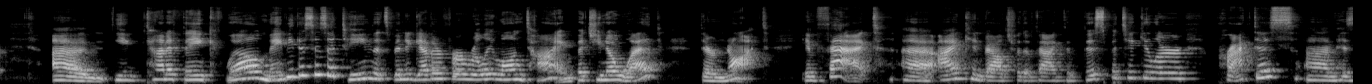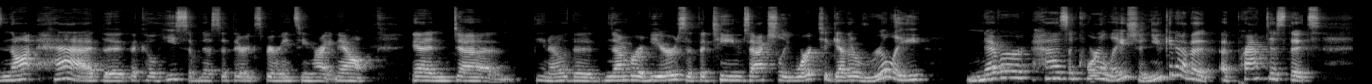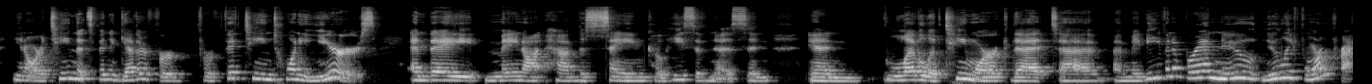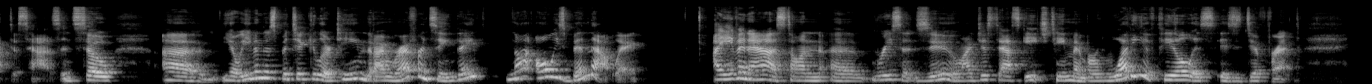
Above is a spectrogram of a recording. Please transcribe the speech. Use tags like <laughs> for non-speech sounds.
Um, you kind of think, well, maybe this is a team that's been together for a really long time. But you know what? They're not. In fact, uh, I can vouch for the fact that this particular practice um, has not had the, the cohesiveness that they're experiencing right now and uh, you know the number of years that the teams actually work together really never has a correlation. You can have a, a practice that's you know or a team that's been together for for 15 20 years and they may not have the same cohesiveness and and level of teamwork that uh, maybe even a brand new newly formed practice has. And so uh, you know even this particular team that i'm referencing they've not always been that way I even asked on a recent Zoom, I just asked each team member, what do you feel is, is different?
